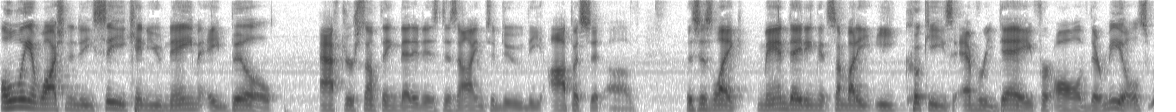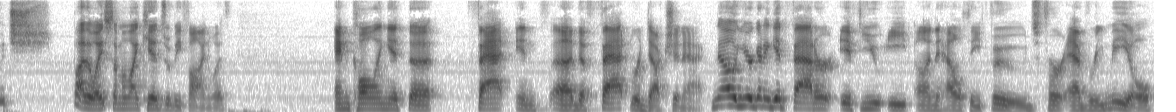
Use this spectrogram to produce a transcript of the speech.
Only in Washington, D.C., can you name a bill after something that it is designed to do the opposite of. This is like mandating that somebody eat cookies every day for all of their meals, which, by the way, some of my kids would be fine with, and calling it the fat in uh, the Fat Reduction Act. No, you're going to get fatter if you eat unhealthy foods for every meal,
